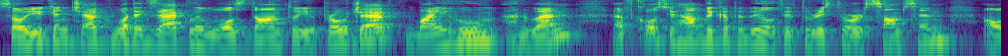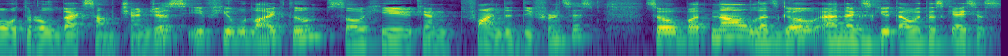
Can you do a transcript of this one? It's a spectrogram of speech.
So you can check what exactly was done to your project, by whom and when. Of course, you have the capability to restore something or to roll back some changes if you would like to. So here you can find the differences. So, but now let's go and execute our test cases.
